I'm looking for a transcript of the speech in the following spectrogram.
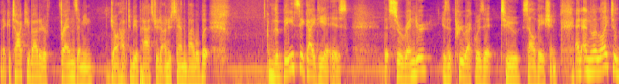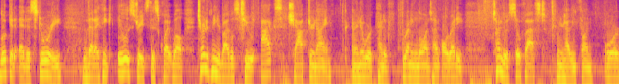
that could talk to you about it or friends i mean don't have to be a pastor to understand the Bible, but the basic idea is that surrender is the prerequisite to salvation. And, and I'd like to look at, at a story that I think illustrates this quite well. Turn with me in your Bibles to Acts chapter 9. And I know we're kind of running low on time already. Time goes so fast when you're having fun or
